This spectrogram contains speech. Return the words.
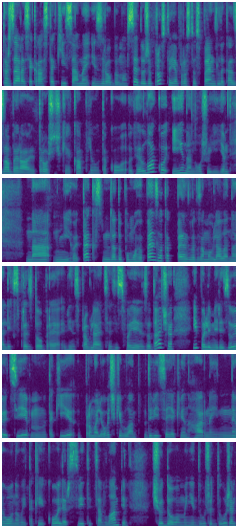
Тож зараз якраз такі саме і зробимо. Все дуже просто. Я просто з пензлика забираю трошечки каплю такого гель-лаку і наношу її на ніготь. Так, за допомогою пензлика. Пензлик замовляла на AliExpress добре, він справляється зі своєю задачею і полімерізує ці такі промальовочки в лампі. Подивіться, як він гарний, неоновий такий колір світиться в лампі. Чудово, мені дуже-дуже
